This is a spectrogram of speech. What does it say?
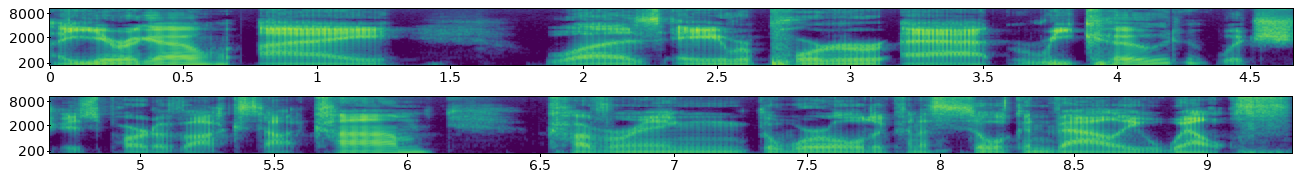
a year ago. I was a reporter at Recode, which is part of Vox.com, covering the world of kind of Silicon Valley wealth.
